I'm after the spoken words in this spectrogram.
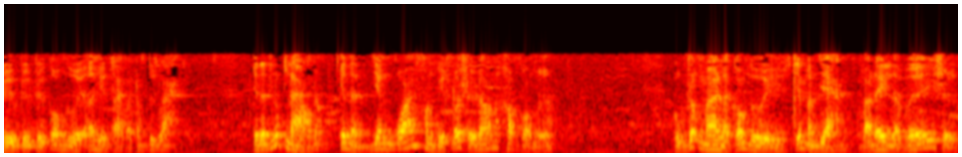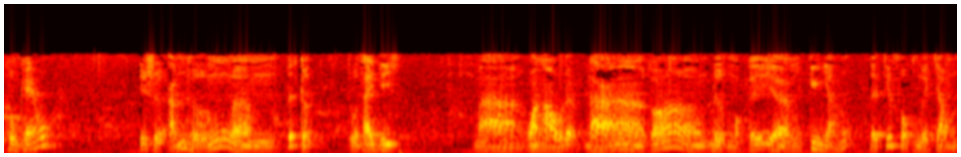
triệu triệu triệu con người ở hiện tại và trong tương lai. Cho đến lúc nào đó, cái nền văn hóa phân biệt đối xử đó nó không còn nữa cũng rất may là có người dám mạnh dạng và đây là với sự khôn khéo với sự ảnh hưởng uh, tích cực của thai nhi mà hoàng hậu đó đã có được một cái uh, kiên nhẫn để thuyết phục người chồng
